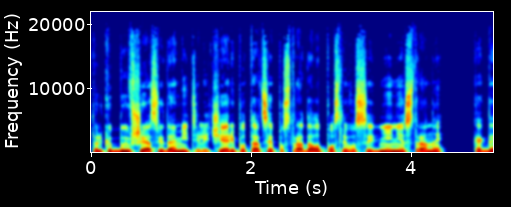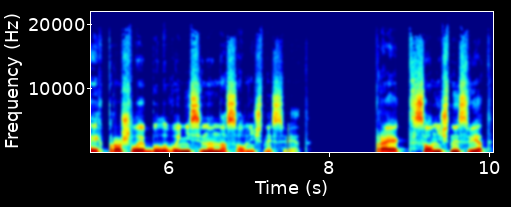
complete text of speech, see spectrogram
только бывшие осведомители, чья репутация пострадала после воссоединения страны, когда их прошлое было вынесено на солнечный свет. Проект «Солнечный свет»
